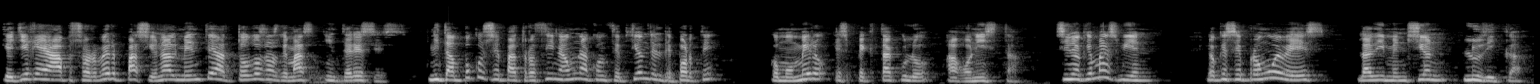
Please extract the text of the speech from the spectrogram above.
que llegue a absorber pasionalmente a todos los demás intereses, ni tampoco se patrocina una concepción del deporte como mero espectáculo agonista, sino que más bien lo que se promueve es la dimensión lúdica,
